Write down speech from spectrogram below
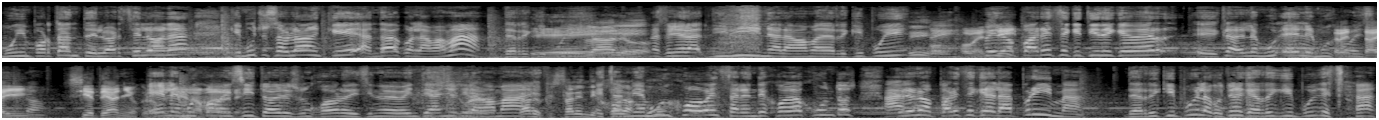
muy importante del Barcelona, que muchos hablaban que andaba con la mamá de Ricky Sí, Puig. claro. Una señora divina, la mamá de Ricky Puig. Sí. Pero parece que tiene que ver, eh, claro, él es muy, él es muy jovencito. 37 años creo Él que es muy la madre. jovencito, él es un jugador de 19, 20 años y la 19, mamá claro, es, que salen de es joda también muy joven, salen de joda juntos, Ah, pero no. parece que era la prima de Ricky Puig. La cuestión es que Ricky Puig está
